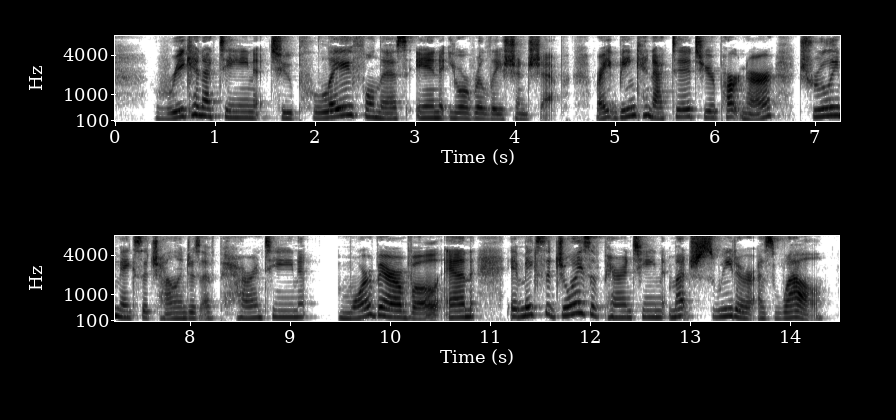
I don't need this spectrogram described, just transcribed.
reconnecting to playfulness in your relationship, right? Being connected to your partner truly makes the challenges of parenting more bearable and it makes the joys of parenting much sweeter as well.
